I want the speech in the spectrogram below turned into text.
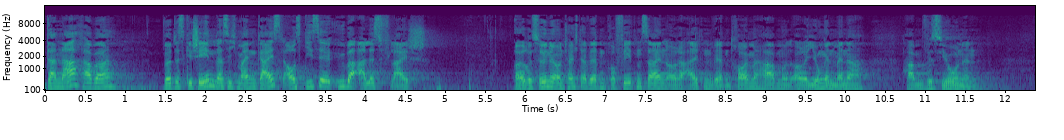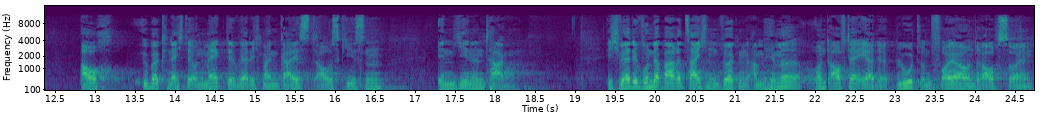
Danach aber wird es geschehen, dass ich meinen Geist ausgieße über alles Fleisch. Eure Söhne und Töchter werden Propheten sein, eure Alten werden Träume haben und eure jungen Männer haben Visionen. Auch über Knechte und Mägde werde ich meinen Geist ausgießen in jenen Tagen. Ich werde wunderbare Zeichen wirken am Himmel und auf der Erde, Blut und Feuer und Rauchsäulen.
